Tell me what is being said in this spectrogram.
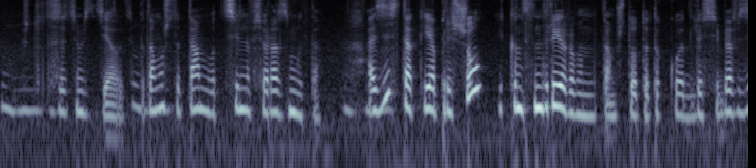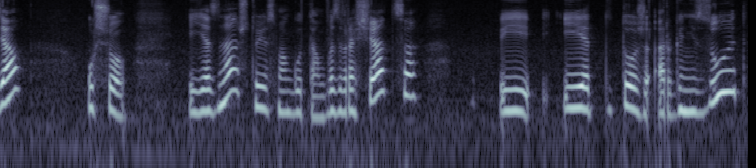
Мгм. что-то с этим сделать, Мгм. потому что там вот сильно все размыто. Мгм. А здесь так я пришел и концентрированно там что-то такое для себя взял, ушел. И я знаю, что я смогу там возвращаться, и, и это тоже организует,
